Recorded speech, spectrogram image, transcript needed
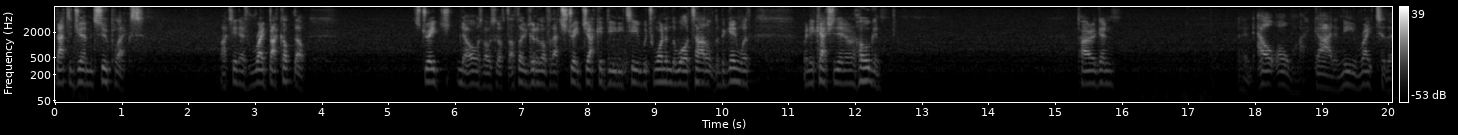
That's a German suplex. Martinez right back up though. Straight, no, I, was I thought he was going to go for that straight jacket DDT, which won him the world title to begin with when he cashed it in on Hogan. Paragon. And an el- oh my god, a knee right to the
